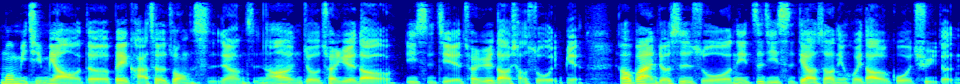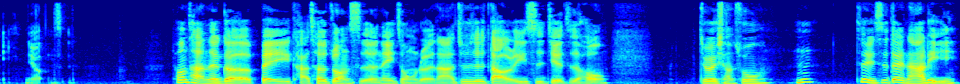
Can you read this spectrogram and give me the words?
莫名其妙的被卡车撞死这样子，然后你就穿越到异世界，穿越到小说里面；要不然就是说你自己死掉的时候，你回到了过去的你那样子。通常那个被卡车撞死的那种人啊，就是到了异世界之后，就会想说，嗯，这里是在哪里？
